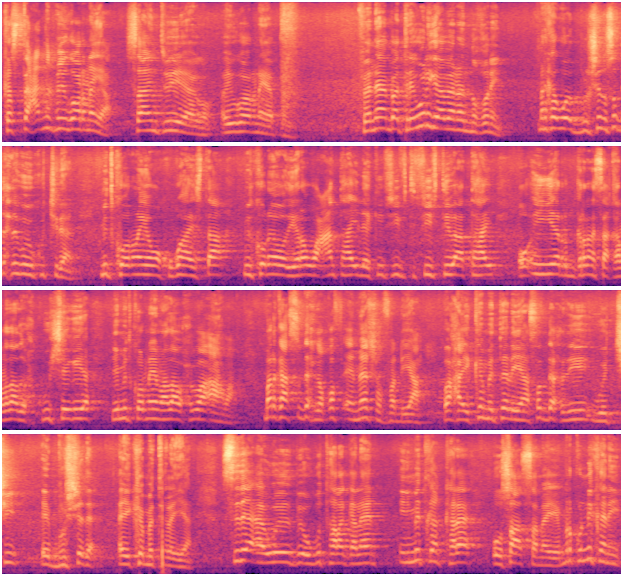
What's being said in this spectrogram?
Kastaxadna muxuu igu oranayaa? Saa intuu eego ayuu igu oranayaa. Fanaan baa tiri weligaa baanad noqonayn marka waa bulshada saddexda way ku jiraan. Midku oranaya waan kugu haystaa midku oranaya waad yaro wacan tahay laakiin fifty fifty baa tahay oo in yar garanaysaa qaladaad wax kuu sheegaya iyo midku oranaya maadaa waxba ahba. Markaas saddexda qof ee meesha fadhiya waxa ka matalayaan saddexdii weji ee bulshada ay ka matalayaan. Sidaa aawadeed bay ugu talagaleen in midkan kale uu saa sameeyo. Markuu ninkani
